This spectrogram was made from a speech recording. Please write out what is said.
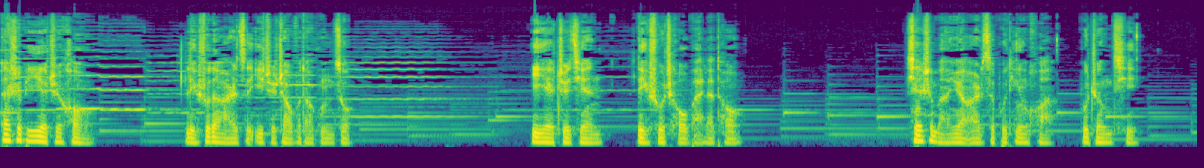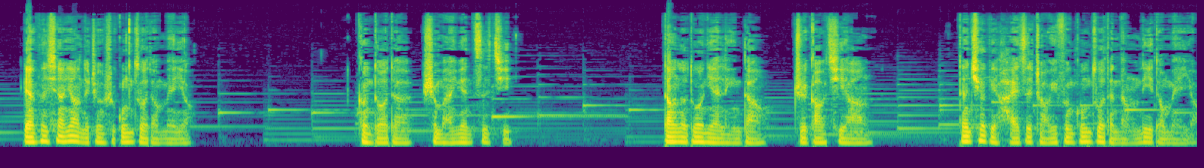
但是毕业之后，李叔的儿子一直找不到工作，一夜之间，李叔愁白了头。先是埋怨儿子不听话、不争气，连份像样的正式工作都没有；更多的是埋怨自己，当了多年领导，趾高气昂，但却给孩子找一份工作的能力都没有。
